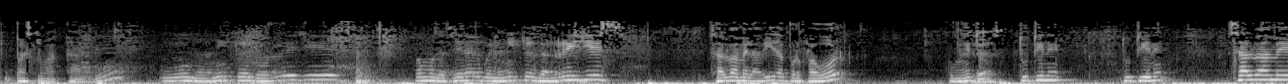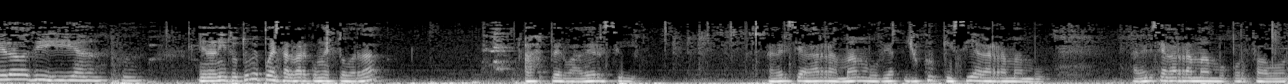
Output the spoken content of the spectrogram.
¿Qué pasó acá, vos? Un enanito de Reyes. Vamos a hacer algo, enanito de Reyes. Sálvame la vida, por favor. Con esto, tú tienes, tú tienes. Sálvame los días. Enanito, tú me puedes salvar con esto, ¿verdad? Ah, pero a ver si. A ver si agarra mambo. Yo creo que sí agarra mambo. A ver si agarra mambo, por favor.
